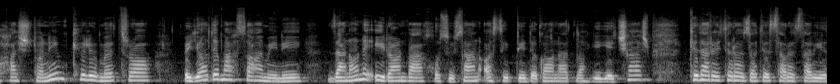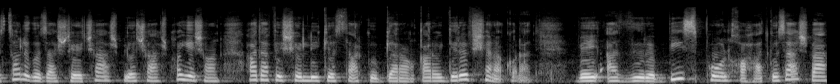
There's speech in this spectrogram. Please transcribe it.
48.5 کیلومتر را به یاد محسا امینی زنان ایران و خصوصا آسیب دیدگان از ناحیه چشم که در اعتراضات سراسری سال گذشته چشم یا چشمهایشان هدف شلیک سرکوبگران قرار گرفت شنا کند. وی از زیر 20 پل خواهد گذشت و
